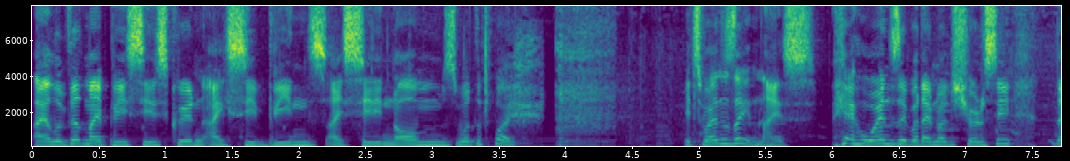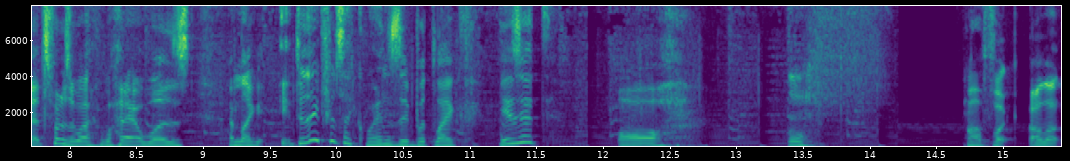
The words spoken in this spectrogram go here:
I looked at my PC screen. I see beans. I see gnomes. What the fuck? It's Wednesday. Nice. Yeah, Wednesday, but I'm not sure. See, that's first what, what I was. I'm like, it- today feels like Wednesday, but like, is it? Oh. Mm. Oh fuck. Hold on.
